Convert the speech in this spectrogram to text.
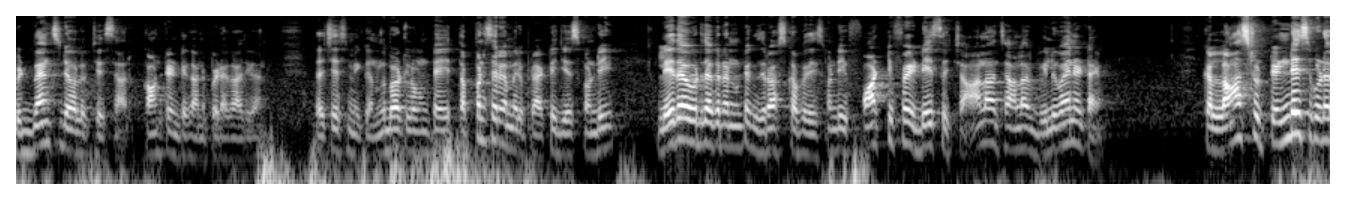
బిడ్ బ్యాంక్స్ డెవలప్ చేశారు. కాంటెంట్ కానీ పెడగాజీ కానీ దయచేసి మీకు అందుబాటులో ఉంటే తప్పనిసరిగా మీరు ప్రాక్టీస్ చేసుకోండి. లేదా ఎవరి దగ్గర ఉంటే జిరాక్స్ కాపీ తీసుకోండి. ఫార్టీ ఫైవ్ డేస్ చాలా చాలా విలువైన టైం ఇక లాస్ట్ టెన్ డేస్ కూడా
